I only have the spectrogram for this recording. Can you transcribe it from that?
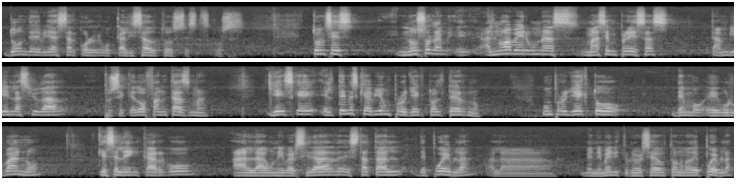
dónde debería estar localizado todas estas cosas. Entonces, no eh, al no haber unas más empresas, también la ciudad pues, se quedó fantasma. Y es que el tema es que había un proyecto alterno, un proyecto eh, urbano que se le encargó a la Universidad Estatal de Puebla, a la Benemérita Universidad Autónoma de Puebla,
